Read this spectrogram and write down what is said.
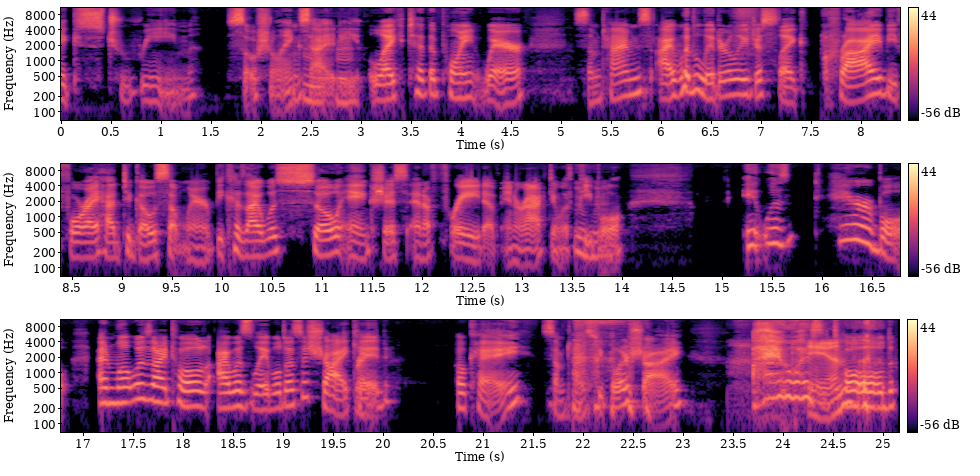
extreme social anxiety, like to the point where sometimes I would literally just like cry before I had to go somewhere because I was so anxious and afraid of interacting with Mhm. people. It was terrible. And what was I told? I was labeled as a shy Right. kid. Okay, sometimes people are shy. I was And? told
